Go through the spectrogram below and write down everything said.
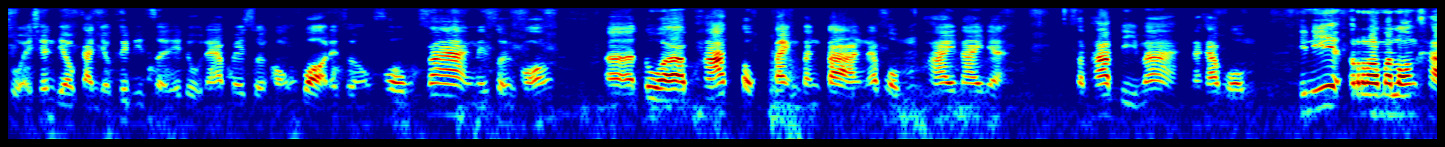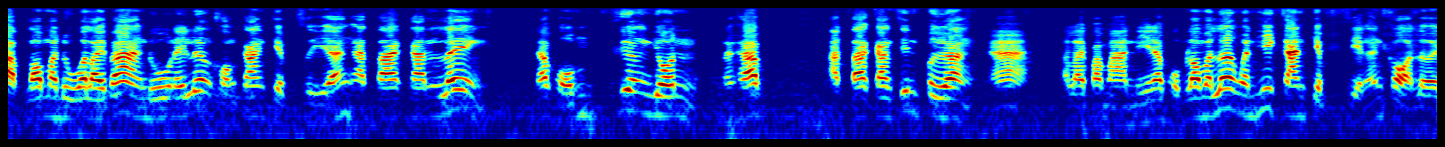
สวยเช่นเดียวกัน เดี๋ยวขึ้นอินเสิร์ตให้ดูนะครับในส่วนของเบาะในส่วนของโครงสร้าง ในส่วนของตัวพาร์ตตกแต่งต่างๆนะผมภายในเนี่ยสภาพดีมากนะครับผมทีนี้เรามาลองขับเรามาดูอะไรบ้างดูในเรื่องของการเก็บเสียง อัตราการเร่งนะครับผมเครื่องยนต์นะครับ อัตราการสิ้นเปลืองอ่าอะไรประมาณนี้นะผมเรามาเริ่มกันที่การเก็บเสียงกันก่อนเลย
